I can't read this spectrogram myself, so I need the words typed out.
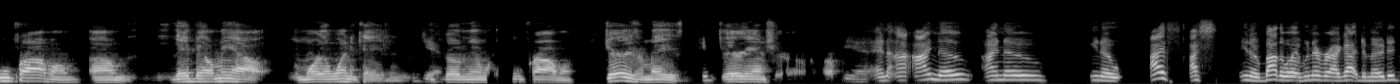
any problem. Um, they bailed me out more than one occasion. Yeah. go to them with any problem. Jerry's amazing. Jerry and Cheryl. Yeah, and I, I know, I know, you know, I, I, you know, by the way, whenever I got demoted,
